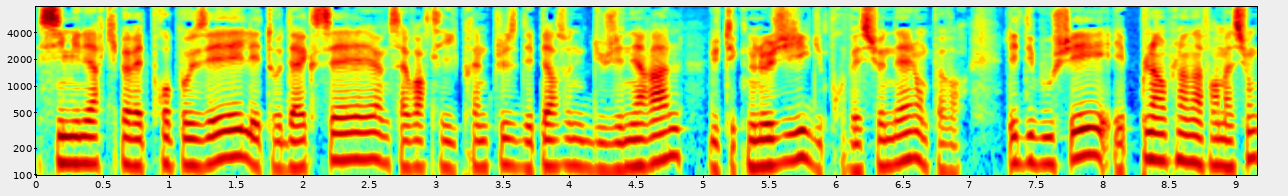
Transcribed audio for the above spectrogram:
similaires qui peuvent être proposées, les taux d'accès, savoir s'ils prennent plus des personnes du général, du technologique, du professionnel. On peut avoir les débouchés et plein plein d'informations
